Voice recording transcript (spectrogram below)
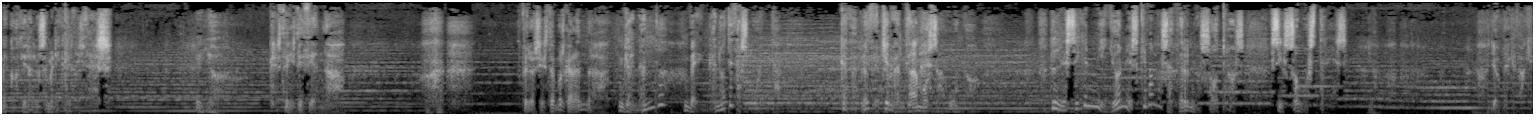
me cogieran los americanos. Y yo. ¿Qué estáis diciendo? Pero si estamos ganando. ¿Ganando? Venga, no te das cuenta. Cada vez que matamos a uno, le siguen millones. ¿Qué vamos a hacer nosotros si somos tres? Yo me quedo aquí.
